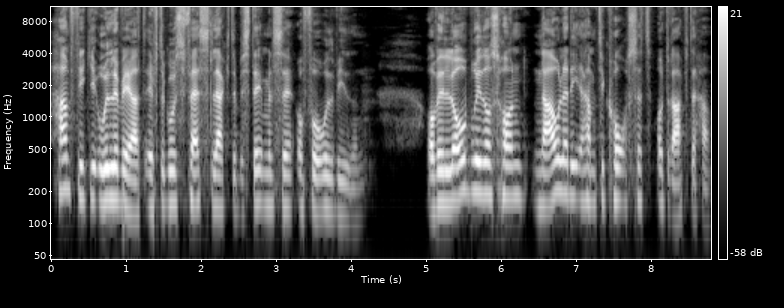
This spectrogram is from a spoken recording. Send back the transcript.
Ham fik I udleveret efter Guds fastlagte bestemmelse og forudviden. Og ved lovbryders hånd navlede de ham til korset og dræbte ham.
